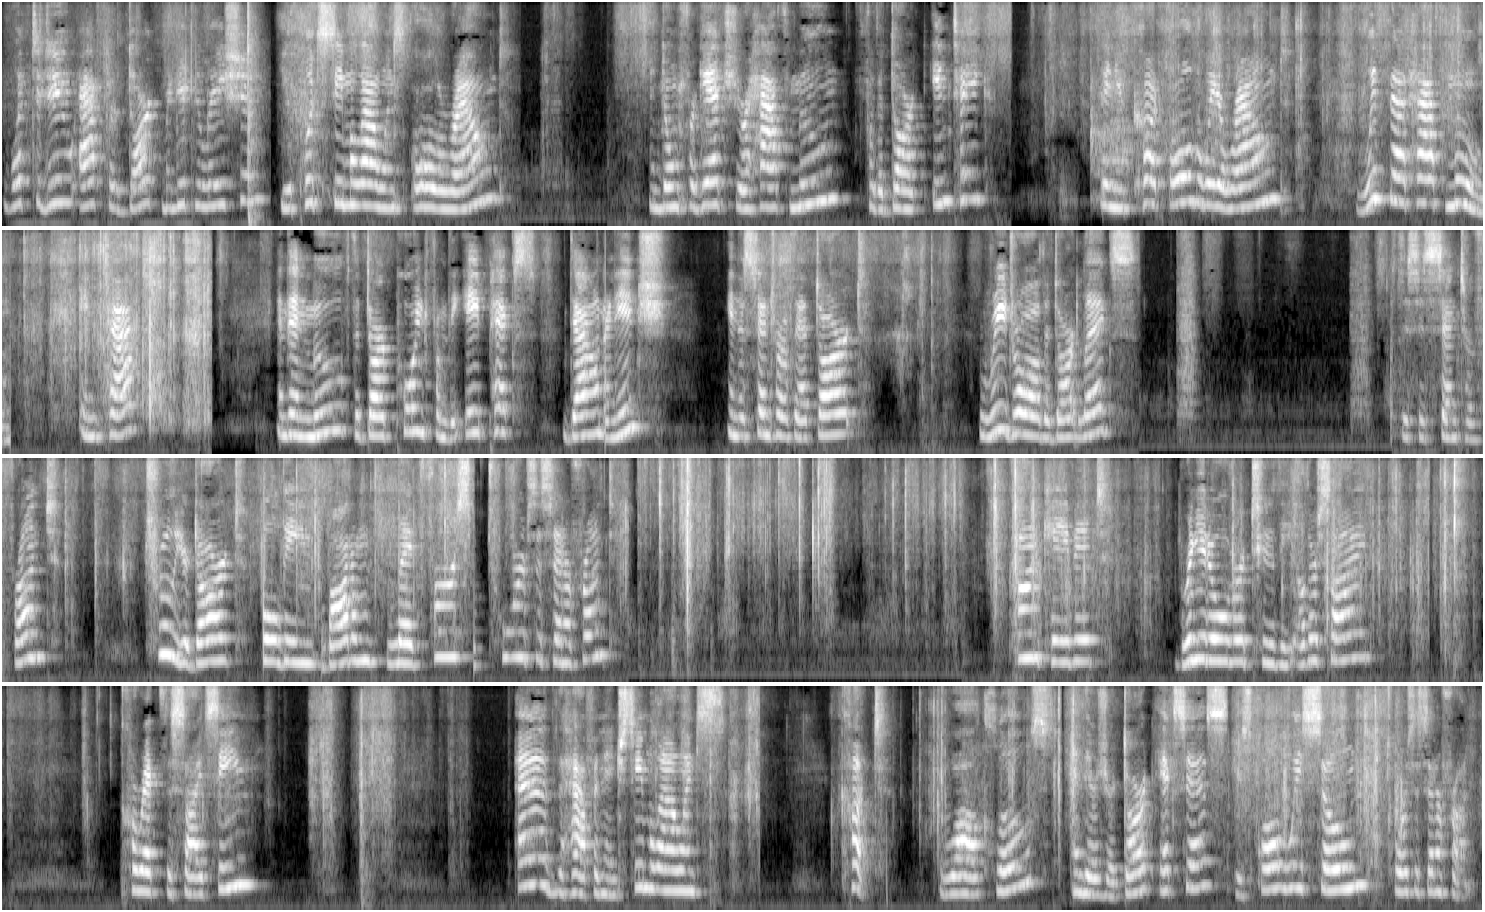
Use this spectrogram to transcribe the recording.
What to do after dart manipulation? You put seam allowance all around. And don't forget your half moon for the dart intake. Then you cut all the way around with that half moon intact. And then move the dart point from the apex down an inch in the center of that dart. Redraw the dart legs. This is center front. True your dart, holding the bottom leg first towards the center front. Concave it, bring it over to the other side. Correct the side seam. Add the half an inch seam allowance. Cut while closed. And there's your dart excess is always sewn towards the center front.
